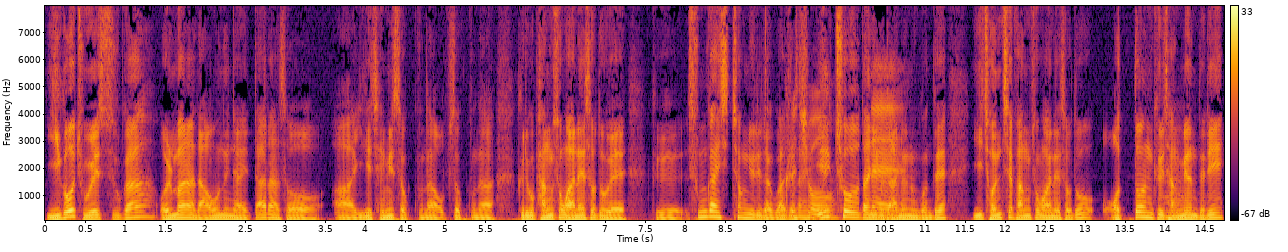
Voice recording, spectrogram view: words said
이거 조회수가 얼마나 나오느냐에 따라서 아 이게 재밌었구나 없었구나. 그리고 방송 안에서도 왜 그 순간 시청률이라고 하잖아요. 그렇죠. 1초 단위로 네. 나누는 건데 이 전체 방송 안에서도 어떤 그 장면들이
